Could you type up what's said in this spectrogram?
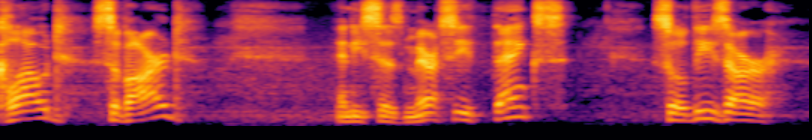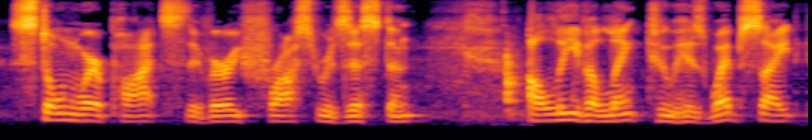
Claude Savard. And he says, merci, thanks. So these are stoneware pots. They're very frost resistant. I'll leave a link to his website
